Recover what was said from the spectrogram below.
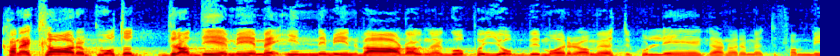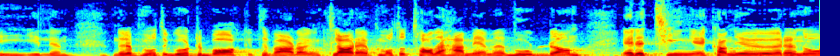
Kan jeg klare på en måte å dra det med meg inn i min hverdag når jeg går på jobb i morgen og møter kollegaer, når jeg møter familien, når jeg på en måte går tilbake til hverdagen? Klarer jeg på en måte å ta det her med meg? Hvordan er det ting jeg kan gjøre nå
